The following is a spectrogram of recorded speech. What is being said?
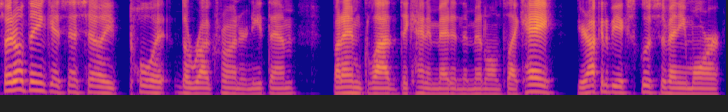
So I don't think it's necessarily pull it the rug from underneath them, but I am glad that they kind of met in the middle and it's like, hey, you're not going to be exclusive anymore,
